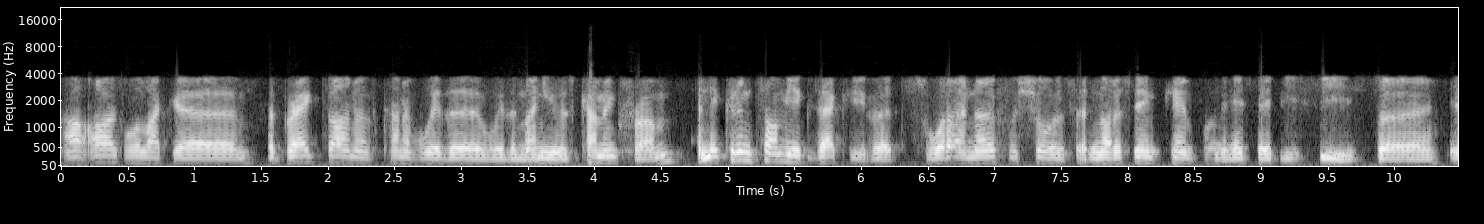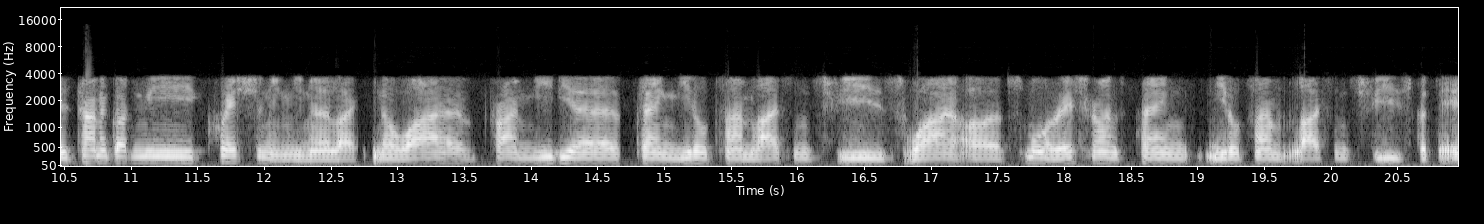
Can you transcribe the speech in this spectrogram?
I asked for like a, a breakdown of kind of where the, where the money was coming from and they couldn't tell me exactly, but what I know for sure is that not a percent came from the SABC. So it kind of got me questioning, you know, like, you know, why Prime Media paying needle time license fees? Why are small restaurants paying needle time license fees, but the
